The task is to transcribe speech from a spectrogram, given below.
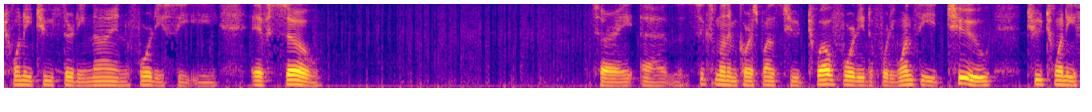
2239 40 CE. If so, sorry, uh, the sixth millennium corresponds to 1240 to 41 CE to 220.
